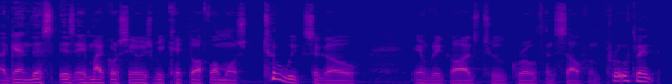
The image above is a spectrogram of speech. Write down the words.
Again, this is a micro series we kicked off almost two weeks ago in regards to growth and self improvement,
